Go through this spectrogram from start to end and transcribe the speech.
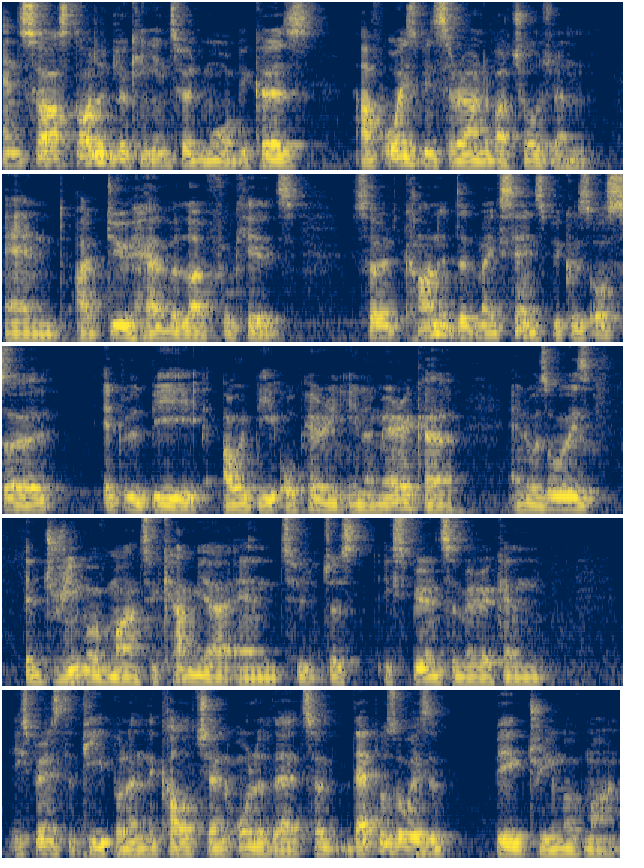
and so I started looking into it more because I've always been surrounded by children and I do have a love for kids. So it kind of did make sense because also it would be, I would be au pairing in America and it was always a dream of mine to come here and to just experience American, experience the people and the culture and all of that. So that was always a big dream of mine.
